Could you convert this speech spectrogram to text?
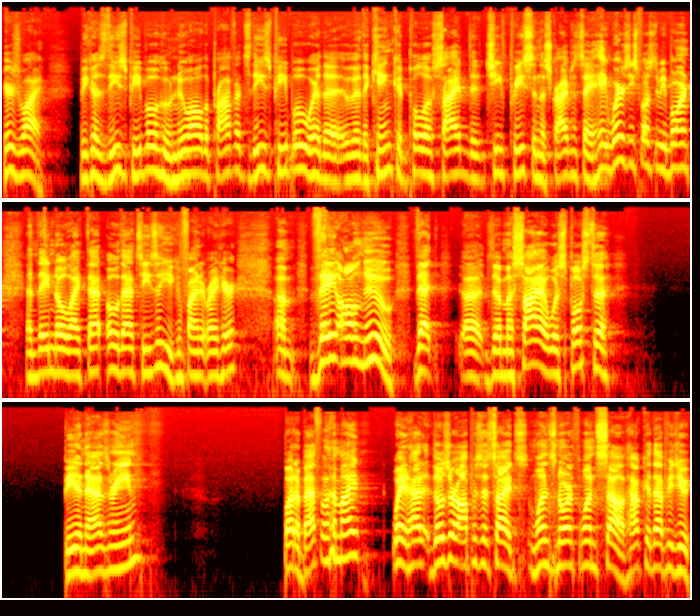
Here's why because these people who knew all the prophets, these people where the, where the king could pull aside the chief priests and the scribes and say, hey, where's he supposed to be born? And they know like that, oh, that's easy. You can find it right here. Um, they all knew that uh, the Messiah was supposed to be a Nazarene, but a Bethlehemite. Wait, how, those are opposite sides. One's north, one's south. How could that be true?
